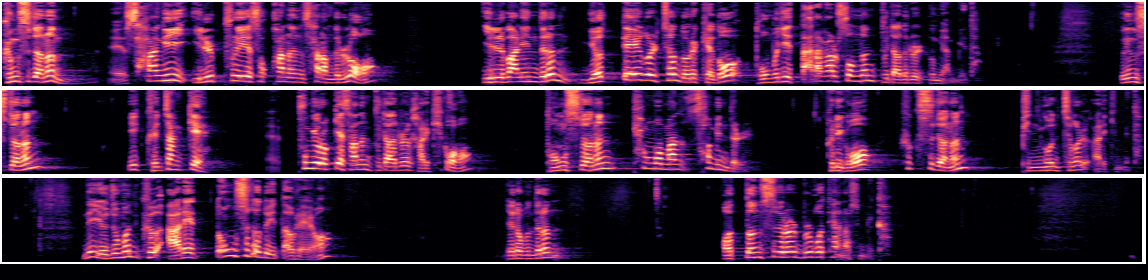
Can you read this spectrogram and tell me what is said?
금수저는 상위 1%에 속하는 사람들로 일반인들은 몇 대에 걸쳐 노력해도 도무지 따라갈 수 없는 부자들을 의미합니다. 은수저는 이 괜찮게 풍요롭게 사는 부자들을 가리키고 동수저는 평범한 서민들 그리고 흑수저는 빈곤층을 가리킵니다. 근데 요즘은 그 아래 똥수저도 있다고 그래요. 여러분들은 어떤 수저를 물고 태어났습니까?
